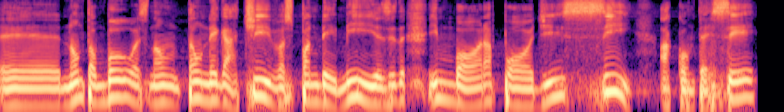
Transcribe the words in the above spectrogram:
é, não tão boas, não tão negativas, pandemias, embora pode sim acontecer,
